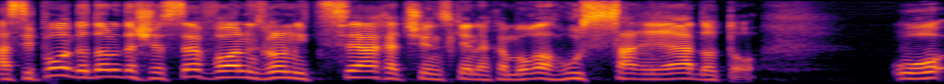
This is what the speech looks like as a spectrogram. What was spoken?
הסיפור הגדול הזה שסף רולינס לא ניצח את שינסקי נקמורה, הוא שרד אותו. הוא,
